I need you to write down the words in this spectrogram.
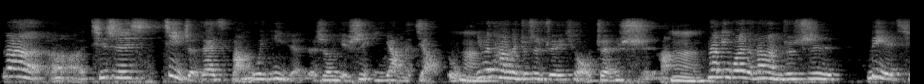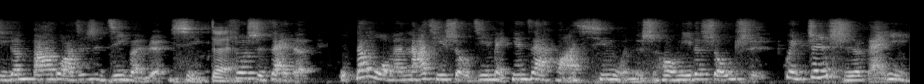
那呃，其实记者在访问艺人的时候也是一样的角度，嗯、因为他们就是追求真实嘛，嗯，那另外一个当然就是猎奇跟八卦，这是基本人性。对，说实在的。当我们拿起手机，每天在划新闻的时候，你的手指会真实的反应。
